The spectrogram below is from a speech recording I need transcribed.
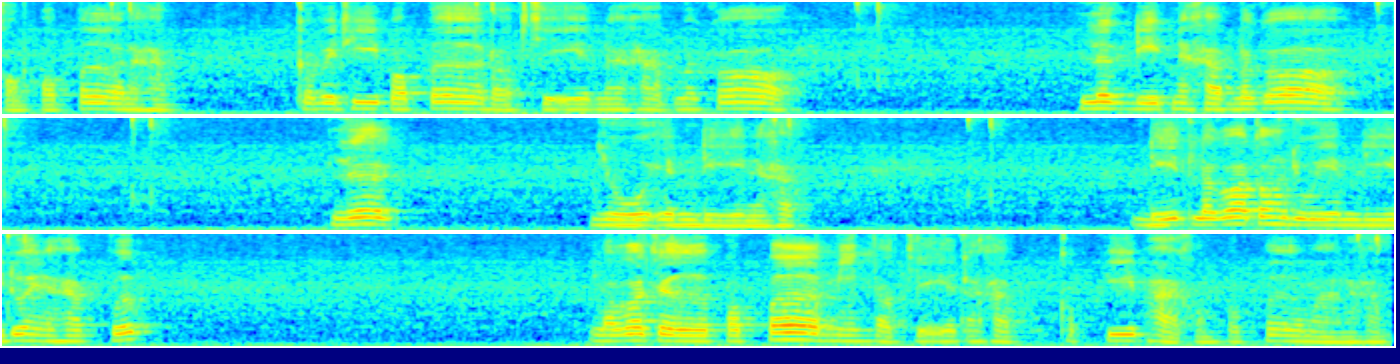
ของ popper นะครับ ก็ไปที่ popper.js นะครับ แล้วก็เลือก dit นะครับ แล้วก็ เลือก umd นะครับ dit แล้วก็ต้อง umd ด้วยนะครับปุ๊บเราก็เจอ popper min.js นะครับ copy ผ่านของ popper มานะครับ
